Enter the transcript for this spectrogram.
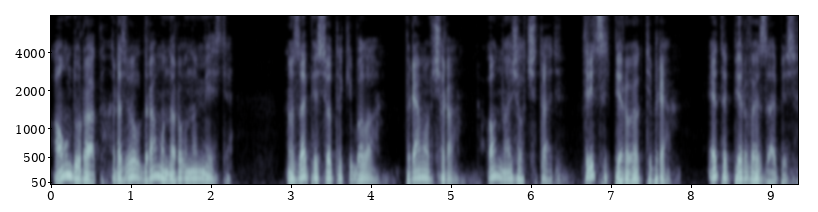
а он, дурак, развел драму на ровном месте. Но запись все-таки была. Прямо вчера. Он начал читать. 31 октября. Это первая запись,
